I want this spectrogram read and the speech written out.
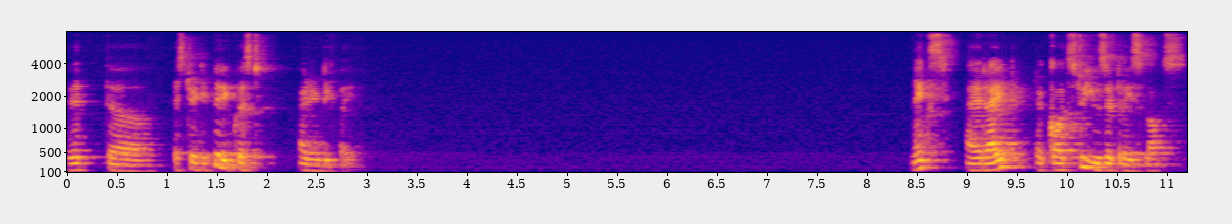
with uh, HTTP request identifier. Next, I write records to user trace logs.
